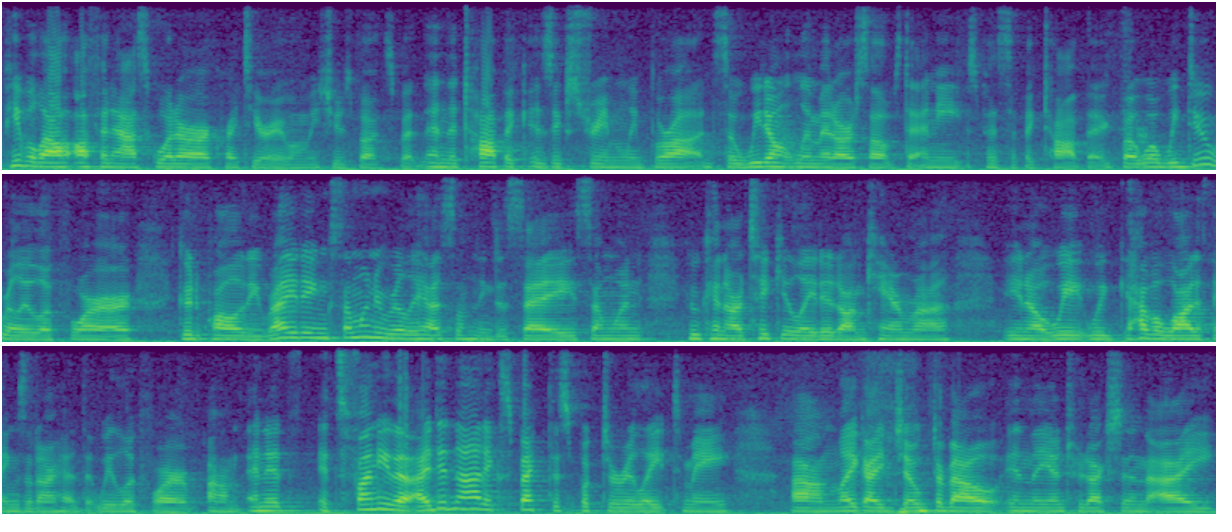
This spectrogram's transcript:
people often ask what are our criteria when we choose books? But and the topic is extremely broad so we don't limit ourselves to any specific topic. But sure. what we do really look for are good quality writing someone who really has something to say someone who can articulate it on camera. You know we, we have a lot of things in our head that we look for um, and it's it's funny that i did not expect this book to relate to me. Um, like i joked about in the introduction i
